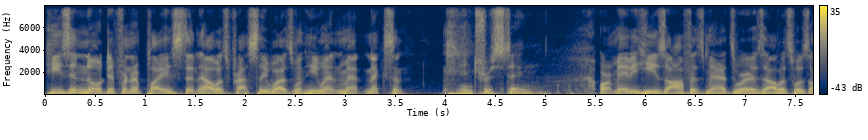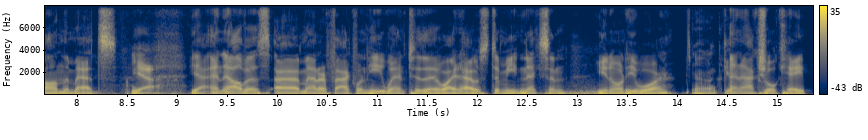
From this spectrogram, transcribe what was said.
he's in no different a place than Elvis Presley was when he went and met Nixon. Interesting. Or maybe he's off his meds, whereas Elvis was on the meds. Yeah. Yeah, and Elvis, uh, matter of fact, when he went to the White House to meet Nixon, you know what he wore? Oh, g- An actual cape.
